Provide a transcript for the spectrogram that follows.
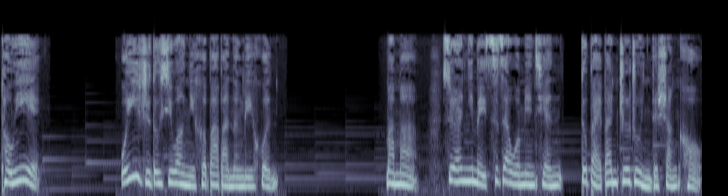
同意。”“我一直都希望你和爸爸能离婚。”妈妈，虽然你每次在我面前都百般遮住你的伤口，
